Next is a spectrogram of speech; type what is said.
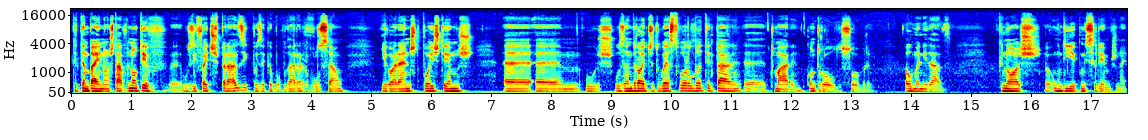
que também não, estava, não teve eh, os efeitos esperados e que depois acabou por dar a revolução, e agora, anos depois, temos ah, um, os, os androides do Westworld a tentar ah, tomar controle sobre a humanidade que nós um dia conheceremos, né?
